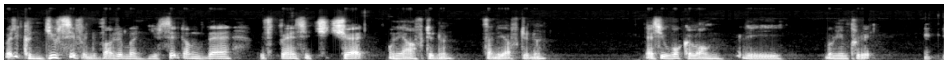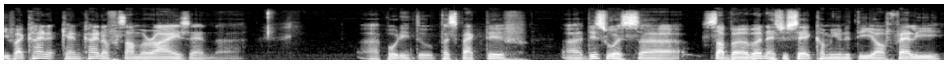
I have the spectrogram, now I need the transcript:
very conducive environment. You sit down there with friends, you chit chat on the afternoon, Sunday afternoon, as you walk along the Marine Parade. If I kind of can kind of summarize and uh, uh, put into perspective, uh, this was suburban, as you said, community of fairly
